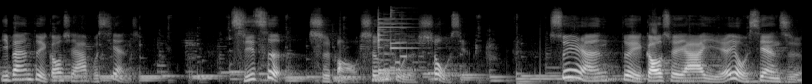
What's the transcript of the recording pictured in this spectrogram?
一般对高血压不限制。其次是保身故的寿险，虽然对高血压也有限制，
